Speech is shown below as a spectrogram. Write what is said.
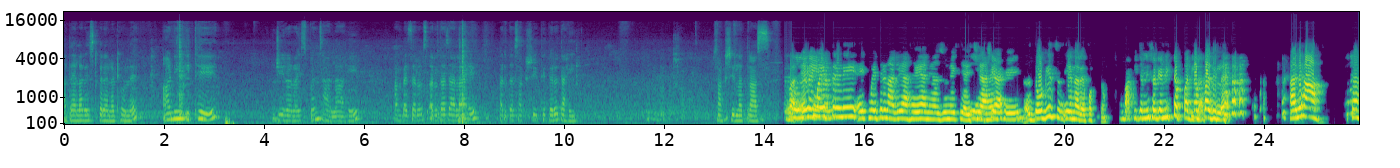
आता याला रेस्ट करायला ठेवलं आहे आणि इथे जिरा राईस पण झाला आहे. आंब्याचा रस अर्धा झाला आहे. अर्धा साक्षी इथे करत आहे. साक्षीला त्रास. एक मैत्रिणी एक मैत्रीण आली आहे आणि अजून एक यायची आहे. आहे. दोघीच येणार आहे फक्त. बाकीच्यांनी सगळ्यांनी टप्पा दिला. टप्पा दिलाय. आणि हा का-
